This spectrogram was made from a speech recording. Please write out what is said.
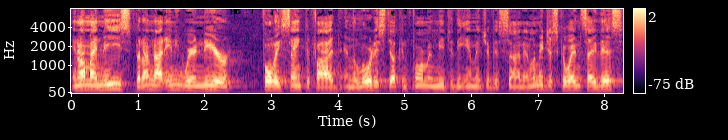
and on my knees, but I'm not anywhere near fully sanctified, and the Lord is still conforming me to the image of His Son. And let me just go ahead and say this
